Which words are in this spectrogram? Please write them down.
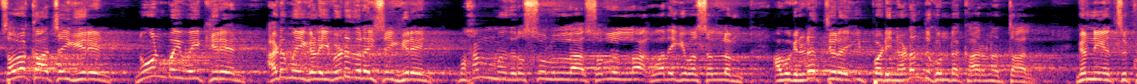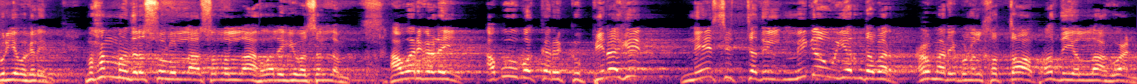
சவக்கா செய்கிறேன் நோன்பை வைக்கிறேன் அடிமைகளை விடுதலை செய்கிறேன். முகம்மது ரசூலுல்லா சொல்லுல்லா வலகி வசல்லம் அவர்களிடத்தில் இப்படி நடந்து கொண்ட காரணத்தால் கண்ணியத்துக்குரியவர்களே முகம்மது ரசூலுல்லா ஸல்லல்லாஹு வலகி வசல்லம் அவர்களை அபூபக்கருக்கு பிறகு நேசித்ததில் மிக உயர்ந்தவர் உமர் இப்னுல் ஹத்தாப் ரதி அன்.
